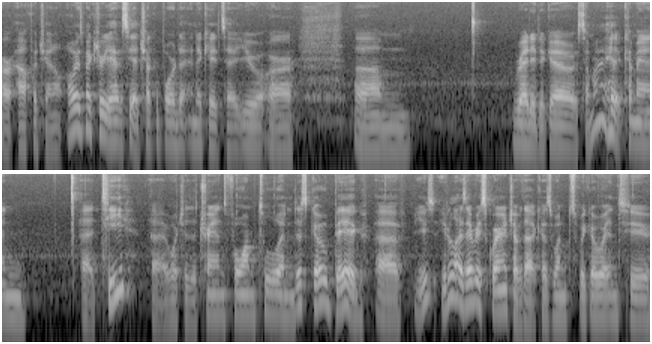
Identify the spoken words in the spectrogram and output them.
our alpha channel. Always make sure you have see a checkerboard that indicates that you are um, ready to go. So I'm going to hit Command uh, T, uh, which is a transform tool, and just go big. Uh, use, utilize every square inch of that because once we go into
